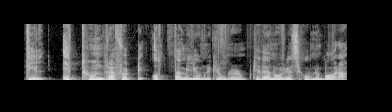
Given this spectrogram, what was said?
till 148 miljoner kronor till den organisationen bara.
